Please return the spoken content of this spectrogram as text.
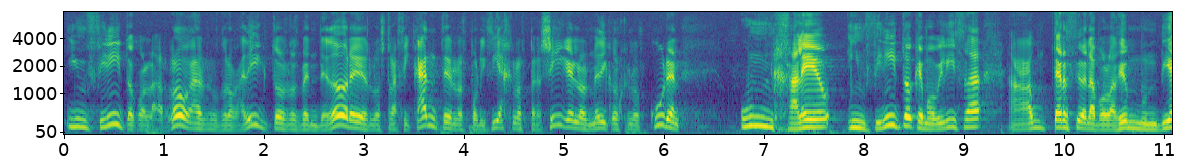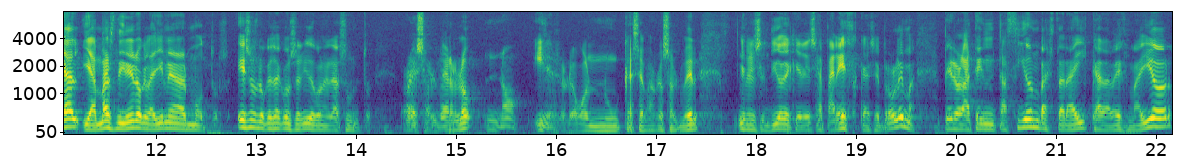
infinito con las drogas, los drogadictos, los vendedores, los traficantes, los policías que los persiguen, los médicos que los curan un jaleo infinito que moviliza a un tercio de la población mundial y a más dinero que la llenen las motos. Eso es lo que se ha conseguido con el asunto. Resolverlo, no. Y desde luego nunca se va a resolver en el sentido de que desaparezca ese problema. Pero la tentación va a estar ahí cada vez mayor,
